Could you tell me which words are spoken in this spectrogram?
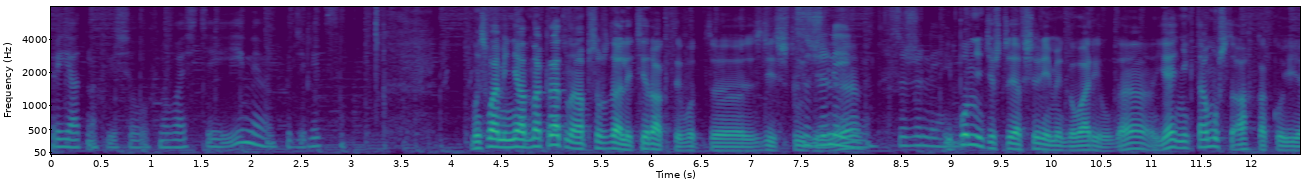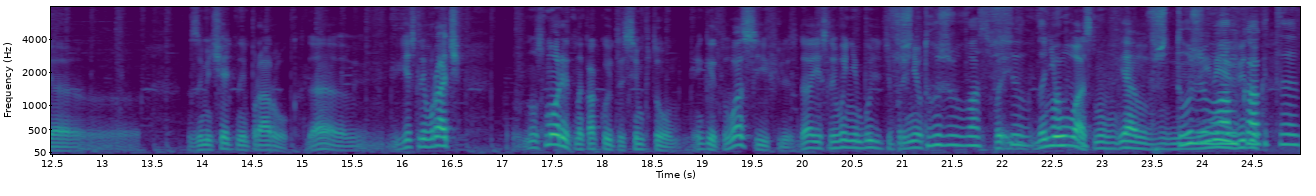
приятных, веселых новостей, ими поделиться. Мы с вами неоднократно обсуждали теракты вот э, здесь в студии. К сожалению, да? к сожалению. И помните, что я все время говорил, да? Я не к тому, что, ах, какой я э, замечательный пророк, да? Если врач ну, смотрит на какой-то симптом и говорит, у вас сифилис, да, если вы не будете при нем... Что же у вас по... все... Да не у вас, ну, я Что же вам виду... как-то...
